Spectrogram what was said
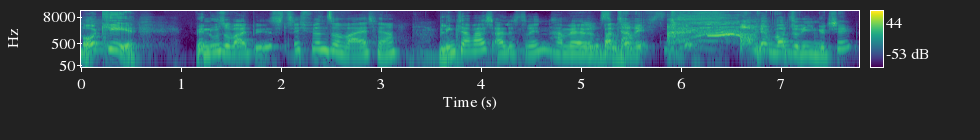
Okay, wenn du soweit bist. Ich bin soweit, ja. Blinkt da was? Alles drin? Haben wir, Batterie Haben wir Batterien gecheckt?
